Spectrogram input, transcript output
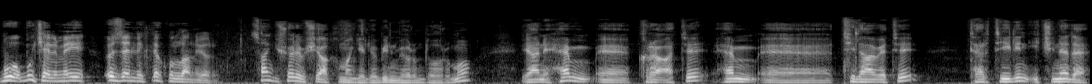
bu bu kelimeyi özellikle kullanıyorum. Sanki şöyle bir şey aklıma geliyor bilmiyorum doğru mu? Yani hem e, kıraati hem e, tilaveti tertilin içine de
